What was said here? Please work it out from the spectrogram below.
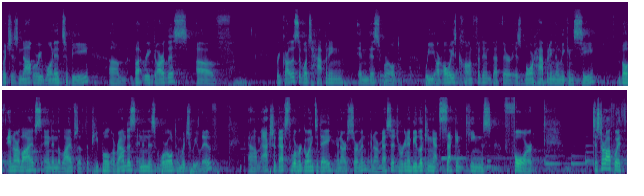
which is not where we wanted to be. Um, but regardless of regardless of what's happening in this world, we are always confident that there is more happening than we can see, both in our lives and in the lives of the people around us and in this world in which we live. Um, actually, that's where we're going today in our sermon, in our message. We're going to be looking at 2 Kings 4. To start off with,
